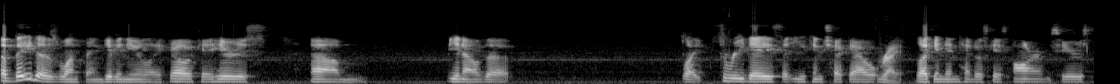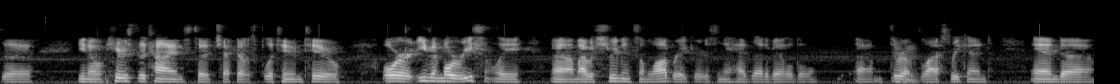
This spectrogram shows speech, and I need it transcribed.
a beta is one thing, giving you like, oh, okay, here's, um, you know, the like three days that you can check out Right. like in Nintendo's case, ARMS. Here's the, you know, here's the times to check out Splatoon 2. Or even more recently, um, I was streaming some Lawbreakers, and they had that available um, throughout Mhm. last weekend. And uh,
